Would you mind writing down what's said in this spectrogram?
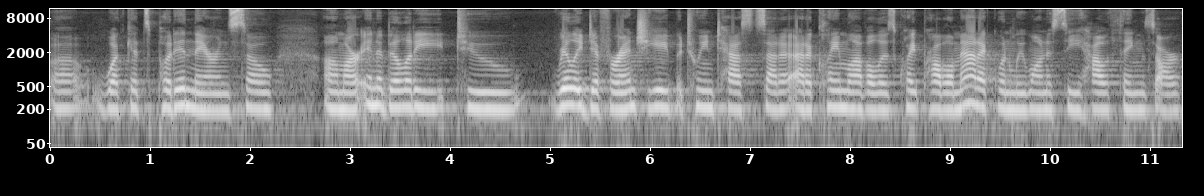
uh, what gets put in there, and so um, our inability to really differentiate between tests at a, at a claim level is quite problematic when we want to see how things are,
